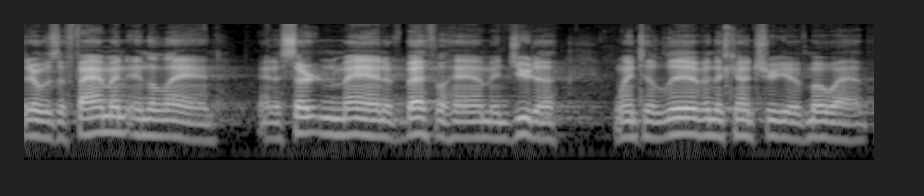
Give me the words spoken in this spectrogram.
there was a famine in the land, and a certain man of Bethlehem in Judah went to live in the country of Moab,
